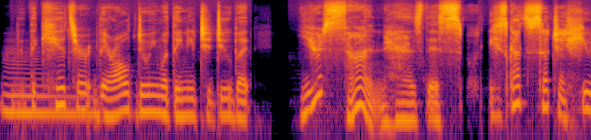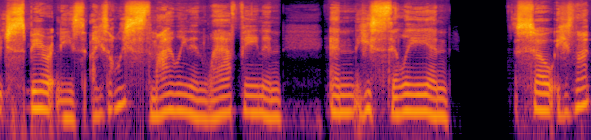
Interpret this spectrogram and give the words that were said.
the kids are mm. they're all doing what they need to do, but." Your son has this. He's got such a huge spirit, and he's he's always smiling and laughing, and and he's silly, and so he's not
